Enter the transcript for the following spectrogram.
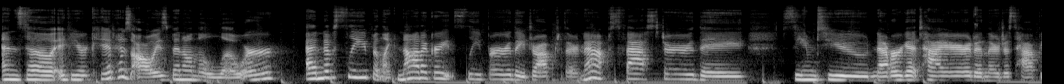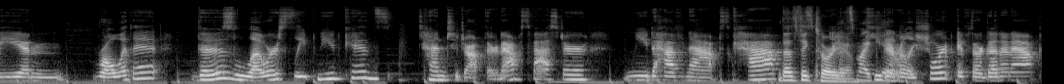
and so if your kid has always been on the lower end of sleep and like not a great sleeper they dropped their naps faster they seem to never get tired and they're just happy and roll with it those lower sleep need kids tend to drop their naps faster need to have naps capped That's Victoria. That's my keep kid. it really short if they're gonna nap.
